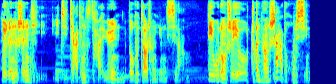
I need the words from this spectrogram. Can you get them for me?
对人的身体以及家庭的财运都会造成影响。第五种是有穿堂煞的户型，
